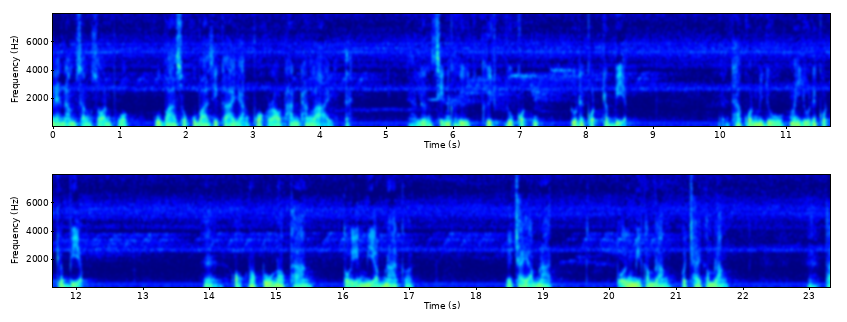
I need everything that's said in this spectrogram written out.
แนะนำสั่งสอนพวกอุบาสกอุบาสิกาอย่างพวกเราท่านทั้งหลายนะเรื่องศีลก็คือคืออยู่กฎอยู่ในกฎระเบียบ ถ้าคนไม่อยู่ไม่อยู่ในกฎระเบียบออกนอกตู้นอกทาง ตัวเองมีอำนาจก่อนใช้อำนาจ ตัวเองมีกำลังก็ใช้กำลัง ถ้า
